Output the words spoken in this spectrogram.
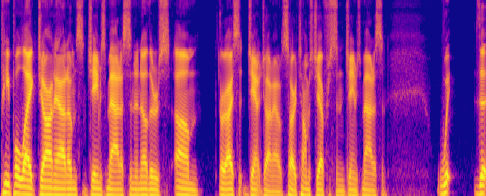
people like John Adams, James Madison, and others, um, or I said John Adams, sorry, Thomas Jefferson, James Madison, the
